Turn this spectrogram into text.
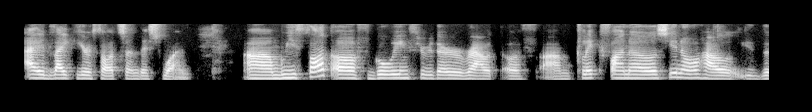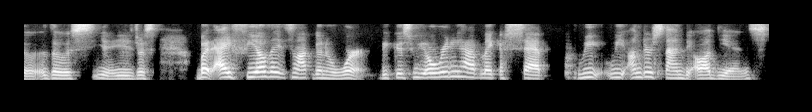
I'd like your thoughts on this one. Um, we thought of going through the route of um, ClickFunnels, you know, how the, those, you, know, you just, but I feel that it's not going to work because we already have like a set, we, we understand the audience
